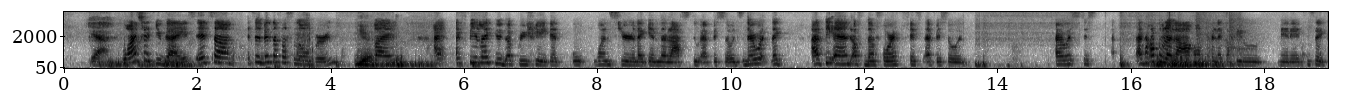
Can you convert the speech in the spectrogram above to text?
yeah, watch it, you guys. It's um, it's a bit of a slow burn, Yeah. but I, I feel like you'd appreciate it once you're like in the last two episodes. There were like at the end of the fourth, fifth episode, I was just ah, nakatulala ako for like a few minutes. It's like,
